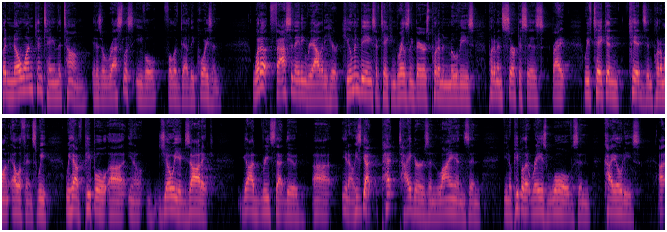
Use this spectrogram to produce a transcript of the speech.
But no one can tame the tongue. It is a restless evil full of deadly poison. What a fascinating reality here. Human beings have taken grizzly bears, put them in movies, put them in circuses, right? We've taken kids and put them on elephants. We, we have people, uh, you know, Joey Exotic. God reach that dude. Uh, you know, he's got pet tigers and lions and, you know, people that raise wolves and coyotes. Uh,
